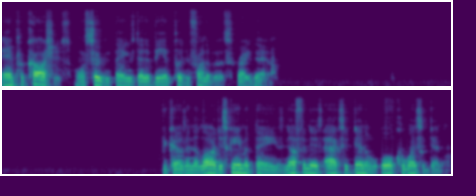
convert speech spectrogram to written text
and precautious on certain things that are being put in front of us right now. Because, in the larger scheme of things, nothing is accidental or coincidental.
